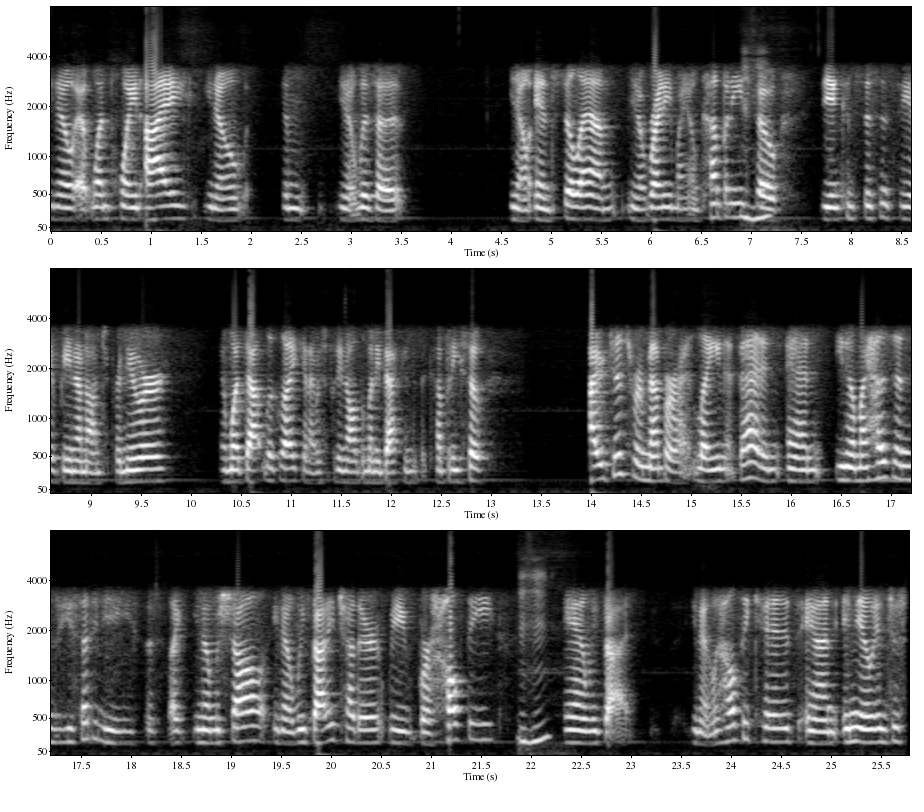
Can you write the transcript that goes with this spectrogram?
You know, at one point, I, you know, am, you know, was a, you know, and still am, you know, running my own company. So the inconsistency of being an entrepreneur and what that looked like, and I was putting all the money back into the company. So I just remember laying in bed and and you know my husband he said to me he says like you know Michelle you know we've got each other we were healthy Mm-hmm. and we've got you know healthy kids and and you know and just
